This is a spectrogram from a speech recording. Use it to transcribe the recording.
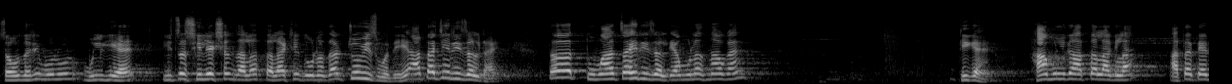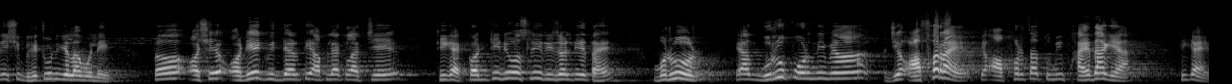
चौधरी म्हणून मुलगी आहे. हिचं सिलेक्शन झालं तलाठी दोन हजार चोवीसमध्ये हे आताचे रिझल्ट आहे. तर तुम्हाचाही रिझल्ट या मुलाचं नाव काय? ठीक आहे. हा मुलगा आता लागला. आता त्या दिवशी भेटून गेला मुले. तर असे अनेक विद्यार्थी आपल्या क्लासचे ठीक आहे कंटिन्युअसली रिझल्ट येत आहे. म्हणून या गुरुपौर्णिमा जे ऑफर आहे त्या ऑफरचा तुम्ही फायदा घ्या. ठीक आहे?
